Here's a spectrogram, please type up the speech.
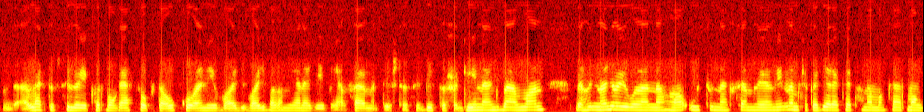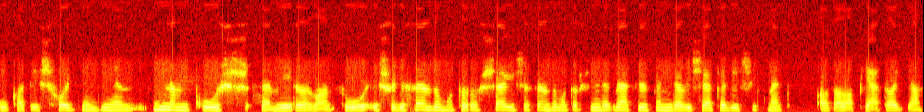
A legtöbb szülőjékot magát szokta okolni, vagy, vagy valamilyen egyéb ilyen felmentést tesz, hogy biztos a génekben van, de hogy nagyon jó lenne, ha úgy tudnak szemlélni nem csak a gyereket, hanem akár magukat is, hogy egy ilyen dinamikus szeméről van szó, és hogy a szenzomotorosság és a szenzomotoros integráció mennyire a viselkedésüknek az alapját adja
